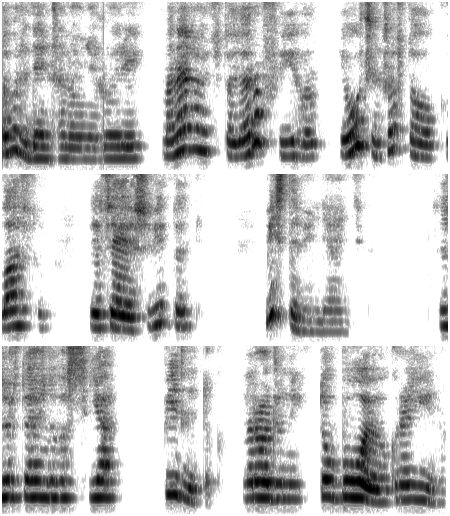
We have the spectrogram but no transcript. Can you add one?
Добрий день, шановні журі. Мене звуть Столяров Ігор. Я учень 6 класу ліцею світить міста Вільнянськ. Звертаюсь до вас я, підліток, народжений тобою, Україна.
